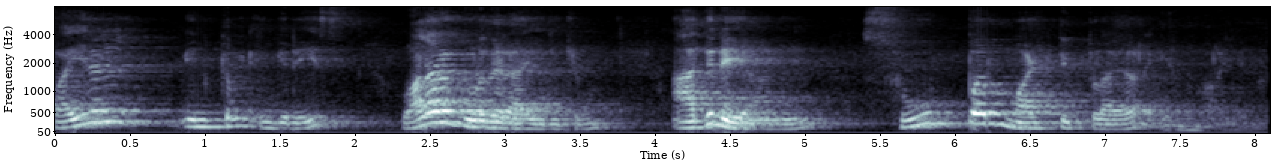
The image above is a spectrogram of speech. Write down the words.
ഫൈനൽ ഇൻകം ഇൻക്രീസ് വളരെ കൂടുതലായിരിക്കും. അതിനെയാണ് സൂപ്പർ മൾട്ടിപ്ലയർ എന്ന് പറയുന്നത്.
